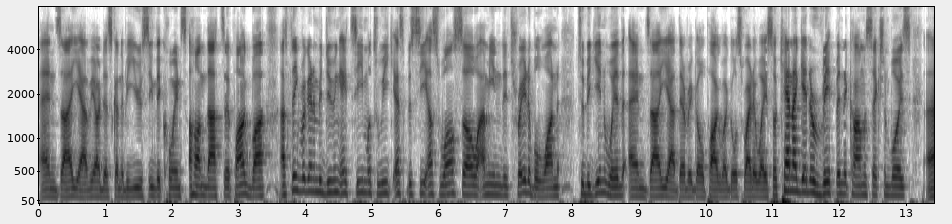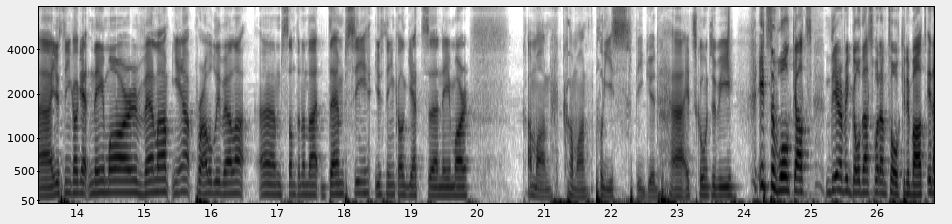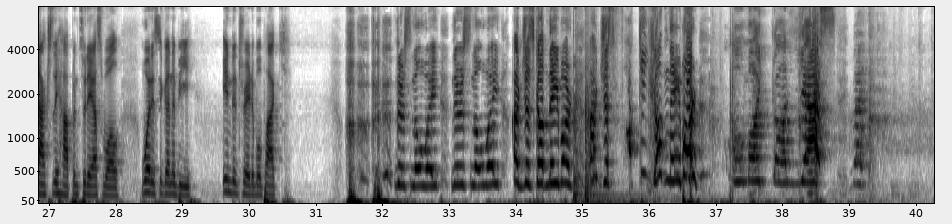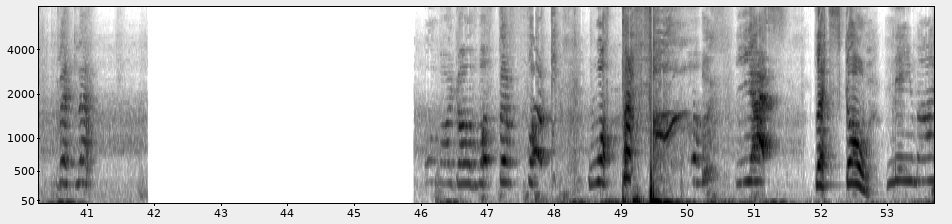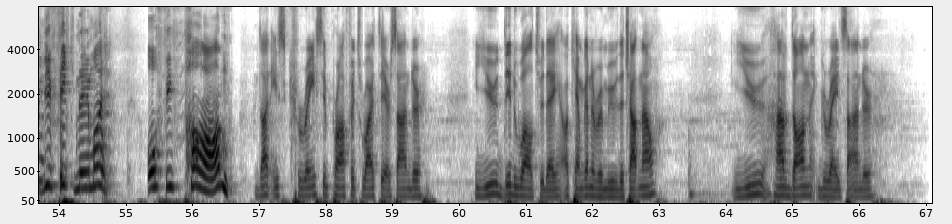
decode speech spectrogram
And uh, yeah, we are just gonna be using the coins on that uh, Pogba. I think we're gonna be doing a Team of the Week SBC as well. So I mean the tradable one to begin with. And uh, yeah, there we go. Pogba goes right away. So can I get a rip in the comment section, boys? Uh, you think I'll get Neymar, Vela? Yeah, probably Vela. Um, something like that. Dempsey. You think I'll get uh, Neymar? Come on, come on, please be good. Uh, it's going to be... It's a walkout! There we go, that's what I'm talking about. It actually happened today as well. What is it gonna be in the tradable pack? There's no way, there's no way. I just got Neymar. I just fucking got Neymar. Oh my god, yes! Vet Vetle! Oh my god, what the fuck? What the fuck? Yes! Let's go! Neymar. Vi fikk Neymar! Å, fy faen! That is crazy profit right there, Sander. You did well today. Okay, I'm gonna remove the chat now. You have done great, Sander.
